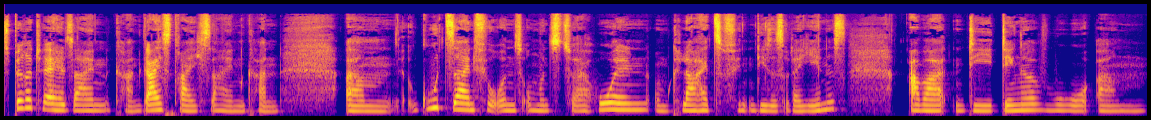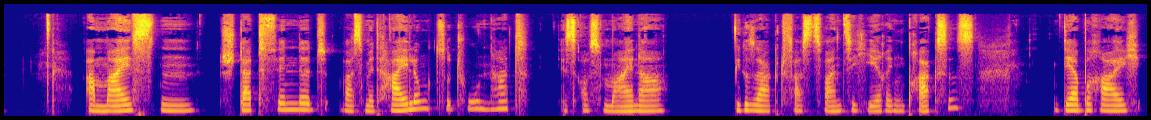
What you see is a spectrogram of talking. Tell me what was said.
spirituell sein, kann geistreich sein, kann ähm, gut sein für uns, um uns zu erholen, um Klarheit zu finden, dieses oder jenes. Aber die Dinge, wo ähm, am meisten stattfindet, was mit Heilung zu tun hat, ist aus meiner, wie gesagt, fast 20-jährigen Praxis der Bereich,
